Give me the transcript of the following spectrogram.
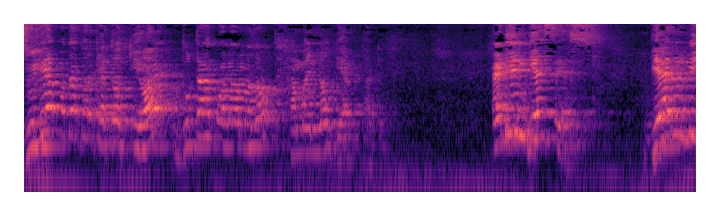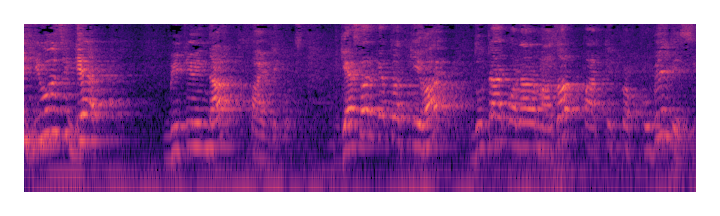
জুলীয়া পদাৰ্থৰ ক্ষেত্ৰত কি হয় দুটা কণাৰ মাজত সামান্য গেপ থাকে and in gases there will be huge gap between the particles গেছৰ ক্ষেত্ৰত কি হয়? দুটা কণাৰ মাজত পাৰ্থক্য খুবেই বেছি।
